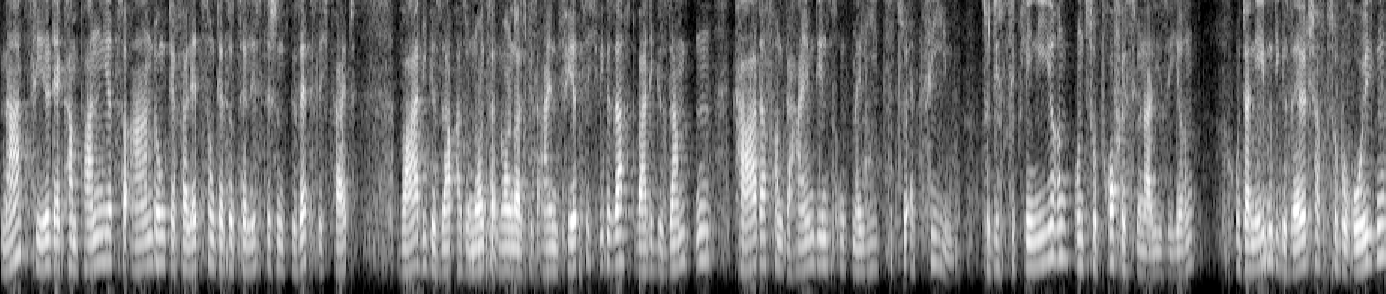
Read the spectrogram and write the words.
Nahziel der Kampagne zur Ahndung der Verletzung der sozialistischen Gesetzlichkeit war die also 1939 bis 1941, wie gesagt, war die gesamten Kader von Geheimdienst und Miliz zu erziehen, zu disziplinieren und zu professionalisieren und daneben die Gesellschaft zu beruhigen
